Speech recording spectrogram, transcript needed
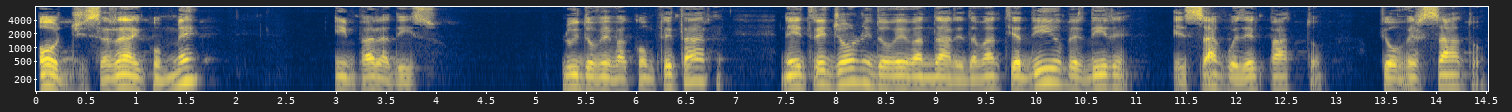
oggi sarai con me in paradiso. Lui doveva completare nei tre giorni doveva andare davanti a Dio per dire il sangue del patto che ho versato,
